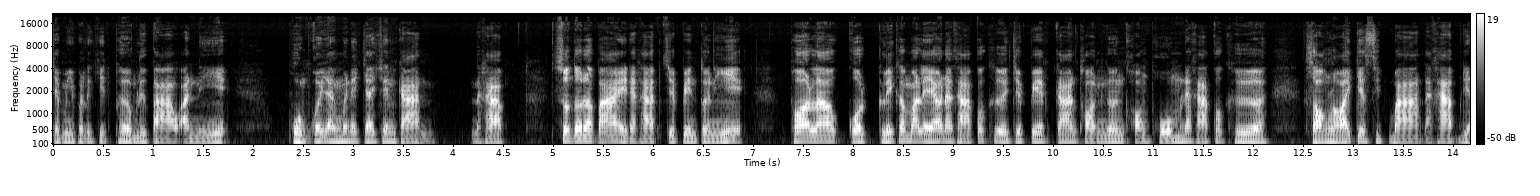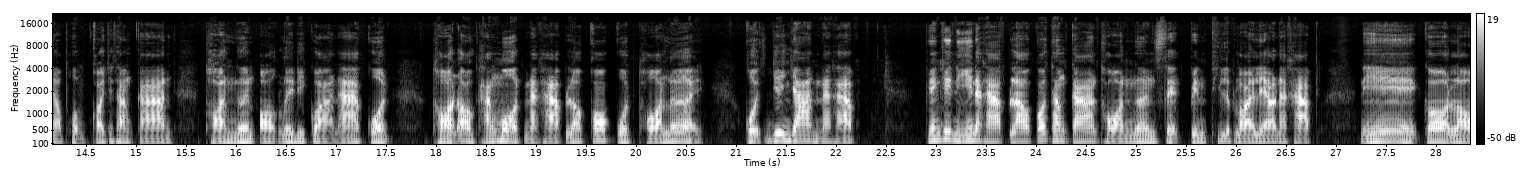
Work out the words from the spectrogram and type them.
จะมีภารกิจเพิ่มหรือเปล่าอันนี้ ผมก็ยังไม่แน่ใจเช่นกันนะครับ ส่วนตัวต่อไปนะครับ จะเป็นตัวนี้ พอเรากดคลิกเข้ามาแล้วนะครับ ก็คือจะเป็นการถอนเงินของผมนะครับ ก็คือ 270 บาทนะครับ เดี๋ยวผมก็จะทำการถอนเงินออกเลยดีกว่านะ กดถอนออกทั้งหมดนะครับ แล้วก็กดถอนเลย กดยืนยันนะครับ เพียงแค่นี้นะครับ เราก็ทำการถอนเงินเสร็จเป็นที่เรียบร้อยแล้วนะครับ นี่ก็รอ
